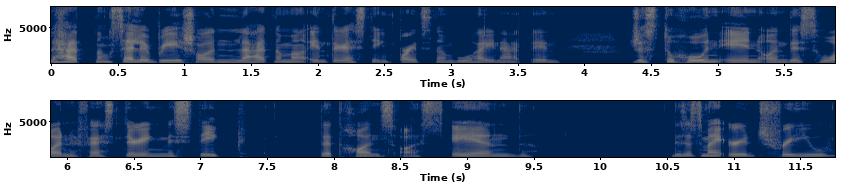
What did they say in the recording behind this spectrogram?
lahat ng celebration, lahat ng mga interesting parts ng buhay natin just to hone in on this one festering mistake that haunts us. And this is my urge for you.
